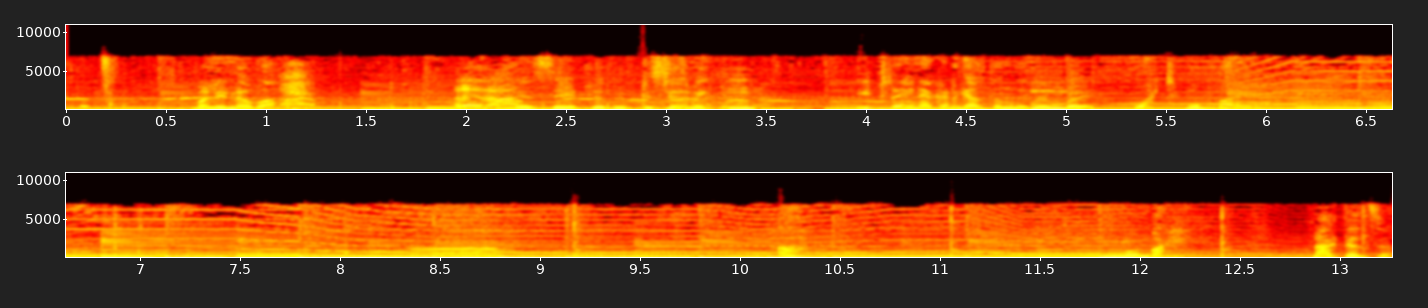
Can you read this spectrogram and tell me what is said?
మళ్ళీ నవ్వా? అరే రామ్. ఎస్ఐట్లో ఫిఫ్టీ. ఈ ట్రైన్ ఎక్కడికి వెళ్తుంది? ముంబై. వాట్ ముంబై? ముంబై. నాకు తెలుసు.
